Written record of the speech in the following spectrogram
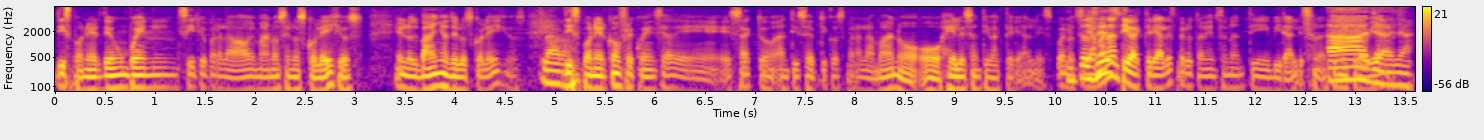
Disponer de un buen sitio para lavado de manos en los colegios, en los baños de los colegios. Claro. Disponer con frecuencia de, exacto, antisépticos para la mano o, geles antibacteriales. Bueno, se llaman antibacteriales, pero también son antivirales, son Ah, ya, ya.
